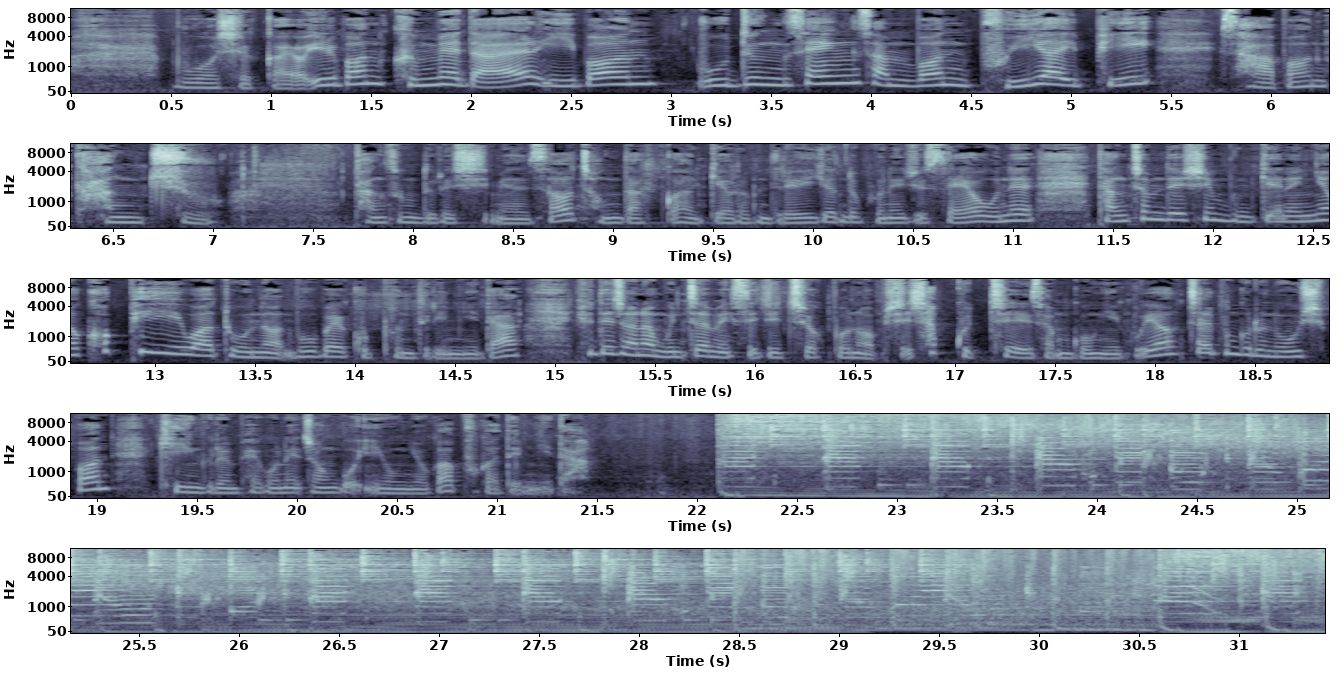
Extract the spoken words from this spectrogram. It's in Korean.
무엇일까요? 1번 금메달, 2번 우등생, 3번 VIP, 4번 강추. 방송 들으시면서 정답과 함께 여러분들의 의견도 보내주세요. 오늘 당첨되신 분께는요, 커피와 도넛 모바일 쿠폰 드립니다. 휴대전화 문자 메시지 지역번호 없이 샵 9730이고요. 짧은 글은 50원, 긴 글은 100원의 정보 이용료가 부과됩니다.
